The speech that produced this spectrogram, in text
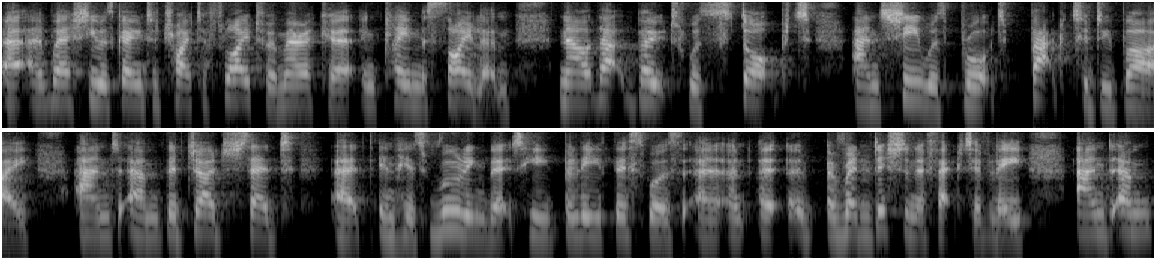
uh, where she was going to try to fly to America and claim asylum. Now, that boat was stopped, and she was brought back to Dubai. And um, the judge said uh, in his ruling that he believed this was a, a, a rendition, effectively. And um,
